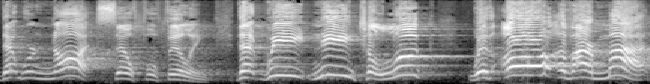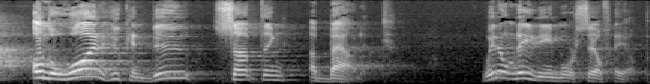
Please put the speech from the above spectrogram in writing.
that we're not self fulfilling, that we need to look with all of our might on the one who can do something about it. We don't need any more self help.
